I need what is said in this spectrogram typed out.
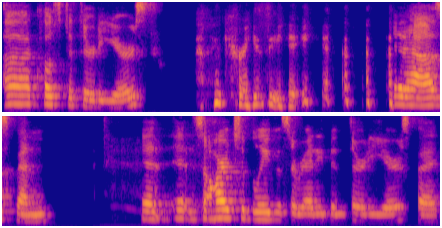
Uh, close to 30 years. Crazy, eh? it has been. It, it's hard to believe it's already been 30 years, but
